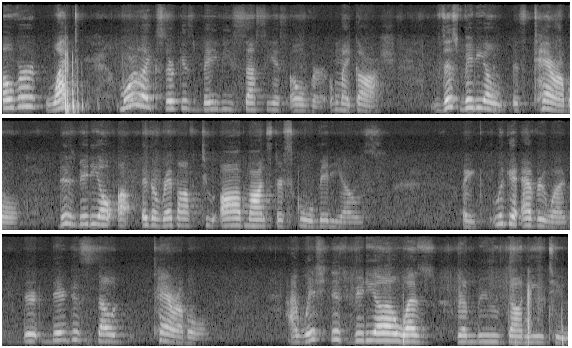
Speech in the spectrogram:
over? What? More like Circus Baby Sussiest over. Oh my gosh. This video is terrible. This video uh, is a ripoff to all Monster School videos. Like, look at everyone. They're, they're just so terrible. I wish this video was removed on YouTube.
